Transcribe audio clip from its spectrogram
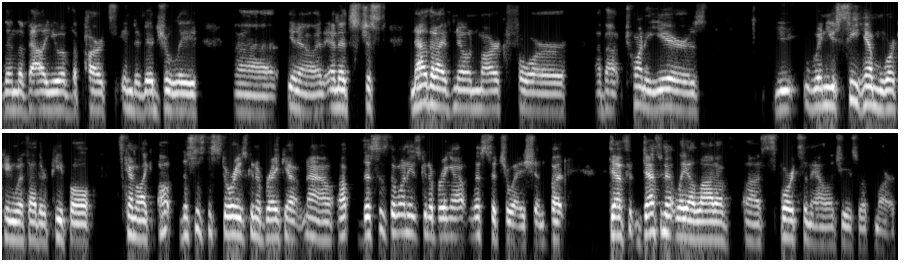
than the value of the parts individually. Uh, you know, and, and it's just now that I've known Mark for about 20 years, you when you see him working with other people it's kind of like oh this is the story he's going to break out now. Oh this is the one he's going to bring out in this situation. But def- definitely a lot of uh, sports analogies with mark.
